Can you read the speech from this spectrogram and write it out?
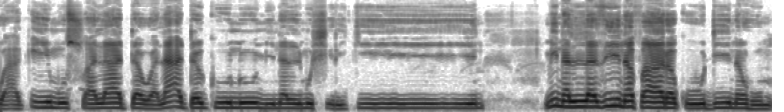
وأقيموا الصلاة ولا تكونوا من المشركين. من الذين فارقوا دينهم.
